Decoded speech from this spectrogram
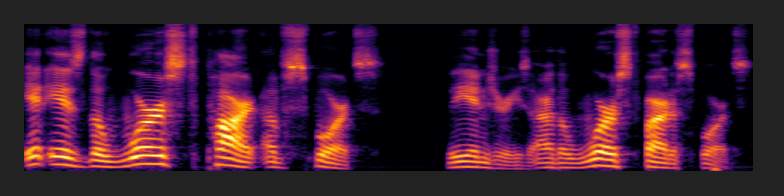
It is the worst part of sports. The injuries are the worst part of sports.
